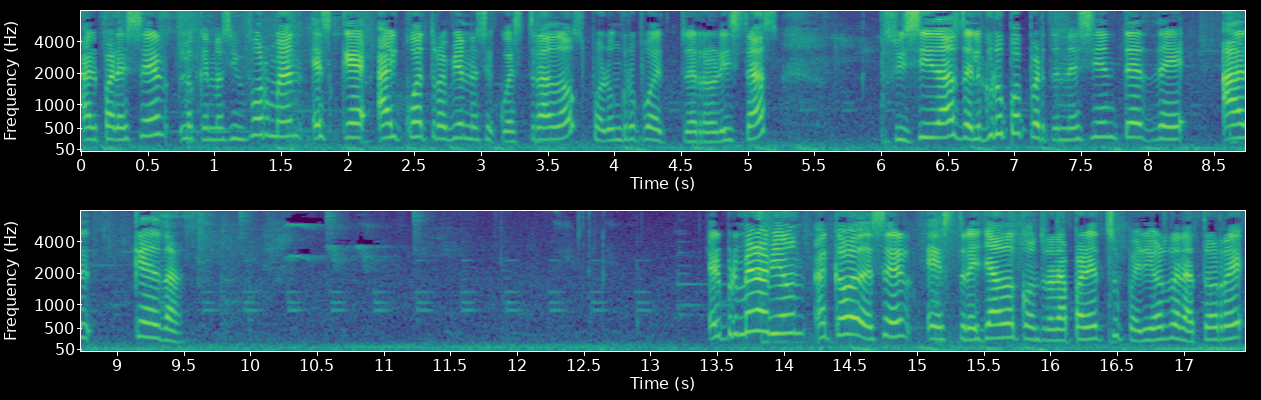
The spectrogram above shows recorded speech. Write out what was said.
al parecer lo que nos informan es que hay cuatro aviones secuestrados por un grupo de terroristas suicidas del grupo perteneciente de Al-Qaeda. El primer avión acaba de ser estrellado contra la pared superior de la torre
